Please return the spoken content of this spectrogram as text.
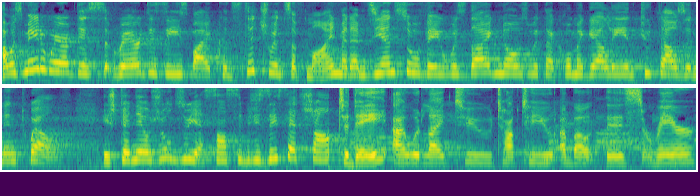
I was made aware of this rare disease by constituents of mine. Madame Diane Sauvé was diagnosed with acromegaly in 2012. Et je tenais aujourd'hui à sensibiliser cette Chambre Today, I would like to talk to you about this rare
